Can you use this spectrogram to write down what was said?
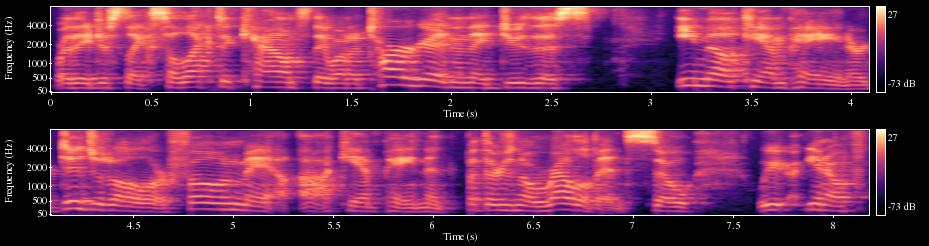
where they just like select accounts they want to target and then they do this email campaign or digital or phone mail, uh, campaign, but there's no relevance. So we, you know, a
